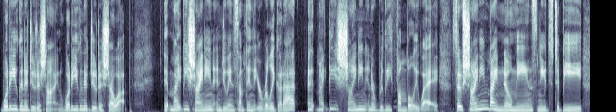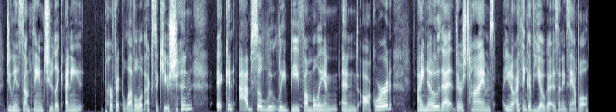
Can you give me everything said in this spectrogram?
What are you going to do to shine? What are you going to do to show up? It might be shining and doing something that you're really good at. It might be shining in a really fumbly way. So, shining by no means needs to be doing something to like any perfect level of execution. It can absolutely be fumbly and, and awkward. I know that there's times, you know, I think of yoga as an example.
